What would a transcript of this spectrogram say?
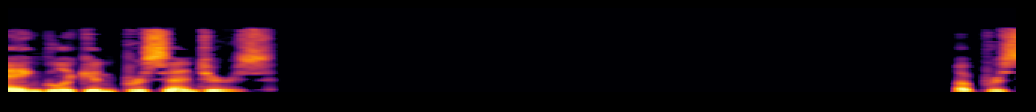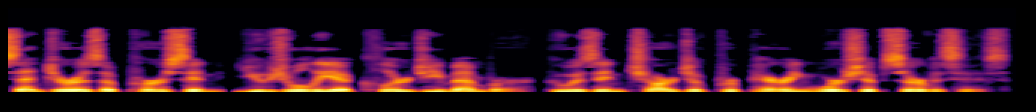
Anglican precentors A precentor is a person, usually a clergy member, who is in charge of preparing worship services.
